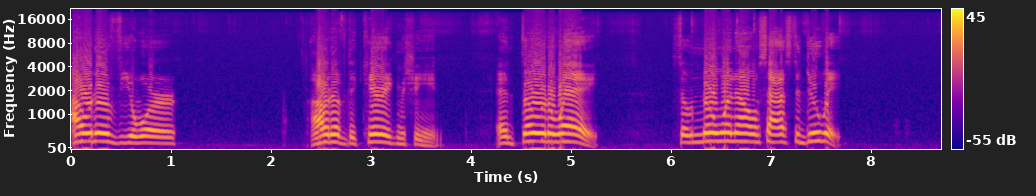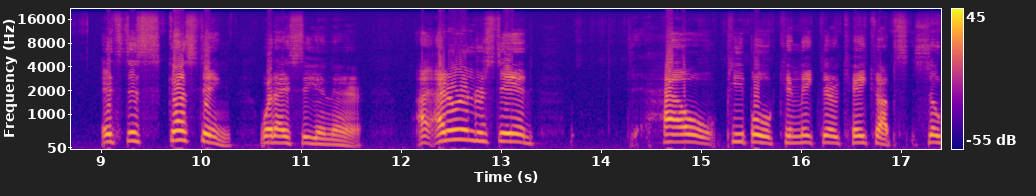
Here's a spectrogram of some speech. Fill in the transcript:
out of your out of the Keurig machine and throw it away so no one else has to do it. It's disgusting what I see in there. I, I don't understand how people can make their K cups so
